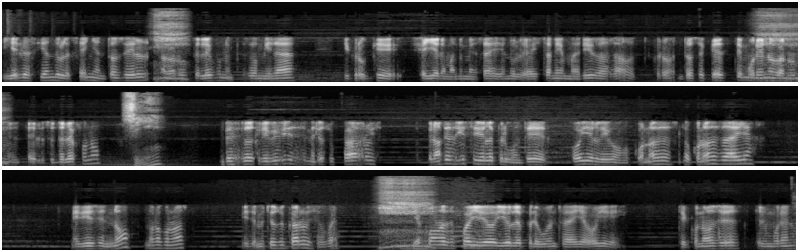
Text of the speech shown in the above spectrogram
Y él haciéndole seña. Entonces él agarró el teléfono y empezó a mirar. Y creo que ella le mandó un mensaje diciéndole: Ahí está mi marido al lado. Creo. Entonces que este moreno agarró el- su teléfono. Sí. Empezó a escribir y se metió a su carro. y- pero antes de eso yo le pregunté: Oye, le digo, ¿conoces, ¿lo conoces a ella? Me dice: No, no lo conozco. Y se metió a su carro y se fue. Ya cuando se fue, yo, yo le pregunto a ella: Oye, ¿te conoces el moreno?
